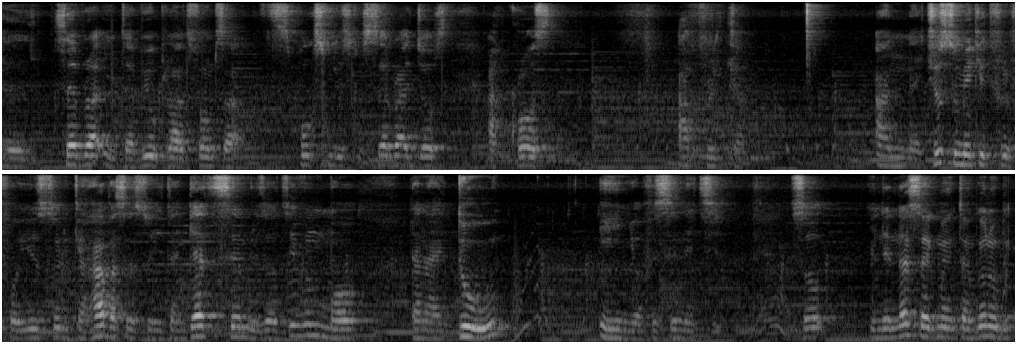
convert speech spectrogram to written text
uh, several interview platforms and spokesmen to several jobs across Africa. And uh, just to make it free for you so you can have access to it and get same results even more than I do in your vicinity. So in the next segment i'm going to be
